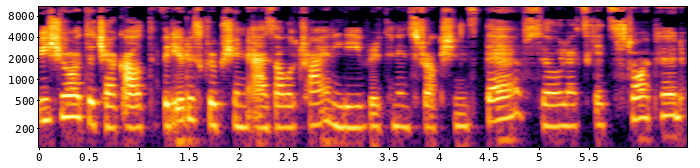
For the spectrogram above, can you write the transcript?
Be sure to check out the video description as I will try and leave written instructions there. So let's get started.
